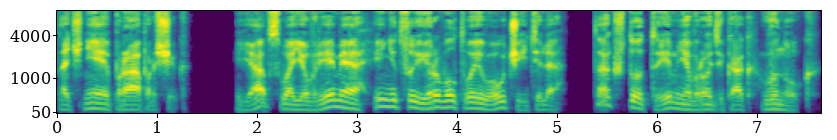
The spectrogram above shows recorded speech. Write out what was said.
Точнее, прапорщик. Я в свое время инициировал твоего учителя, так что ты мне вроде как внук».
